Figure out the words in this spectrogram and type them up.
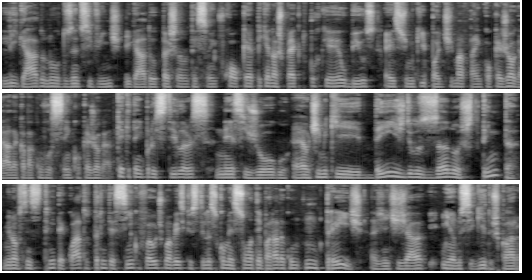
ligado no 220, ligado prestando atenção em qualquer pequeno aspecto, porque o Bills é esse time que pode te matar em qualquer jogada, acabar com você em qualquer jogada. O que é que tem pro Steelers nesse jogo? É um time que desde os anos 30, 1934, 35 foi a última vez que o Steelers começou uma temporada com 1-3. A gente já em anos seguidos claro.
